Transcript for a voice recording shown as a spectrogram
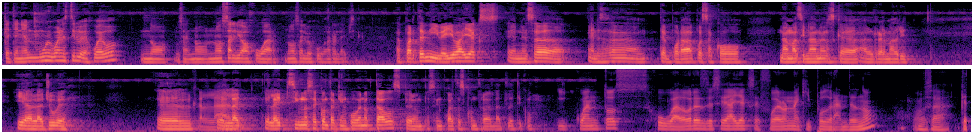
que tenía un muy buen estilo de juego, no, o sea, no, no salió a jugar, no salió a jugar a Leipzig. Aparte, mi bello Ajax en esa, en esa temporada, pues sacó nada más y nada menos que al Real Madrid y a la Juve. El, el, Leipzig no sé contra quién jugó en octavos, pero pues en cuartos contra el Atlético. ¿Y cuántos jugadores de ese Ajax se fueron a equipos grandes, ¿no? O sea, que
